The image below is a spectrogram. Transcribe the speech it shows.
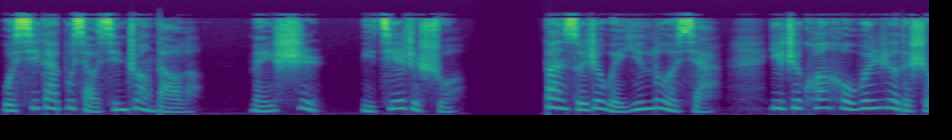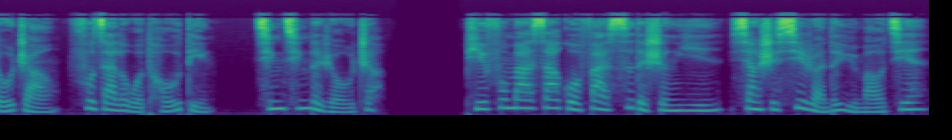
我膝盖不小心撞到了，没事，你接着说。”伴随着尾音落下，一只宽厚温热的手掌附在了我头顶，轻轻地揉着，皮肤摩擦过发丝的声音像是细软的羽毛尖，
